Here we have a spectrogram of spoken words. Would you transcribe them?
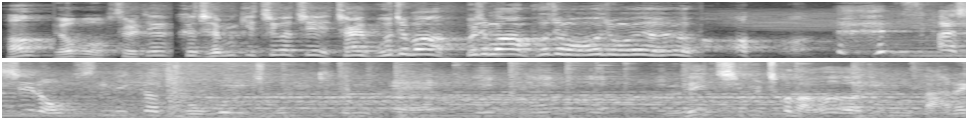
어? 여보 없을 때? 그 재밌게 찍었지? 잘 보지 마! 보지 마! 보지 마! 보지 마! 사실 없으니까 조금 좋긴 해. 왜 집을 쳐나가가지고 나를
